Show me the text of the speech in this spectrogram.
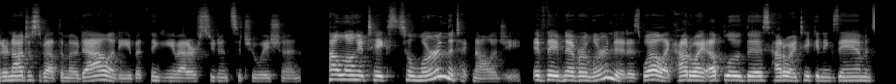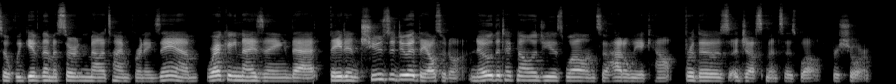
that are not just about the modality, but thinking about our student situation. How long it takes to learn the technology if they've never learned it as well. Like, how do I upload this? How do I take an exam? And so, if we give them a certain amount of time for an exam, recognizing that they didn't choose to do it, they also don't know the technology as well. And so, how do we account for those adjustments as well, for sure?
